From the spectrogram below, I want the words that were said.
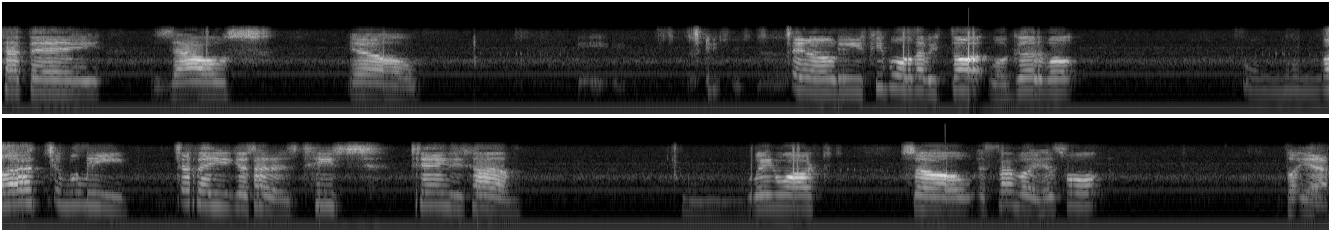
Teppei, Zaus, you know you know these people that we thought were good well well actually Teppei just had his teeth changed he's kind of brainwashed. So it's not really his fault. But yeah.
